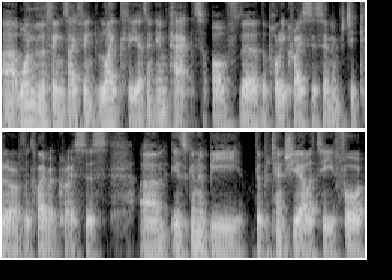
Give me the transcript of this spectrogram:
Uh, one of the things I think likely as an impact of the the poly crisis and in particular of the climate crisis um, is going to be the potentiality for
